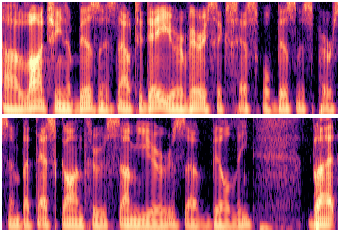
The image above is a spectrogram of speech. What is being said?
uh, launching a business. Now, today you're a very successful business person, but that's gone through some years of building. But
